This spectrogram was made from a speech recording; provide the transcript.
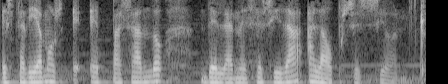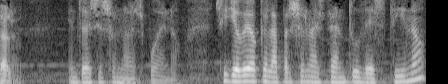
estaríamos eh, eh, pasando de la necesidad a la obsesión. Claro. Entonces eso no es bueno. Si yo veo que la persona está en tu destino,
